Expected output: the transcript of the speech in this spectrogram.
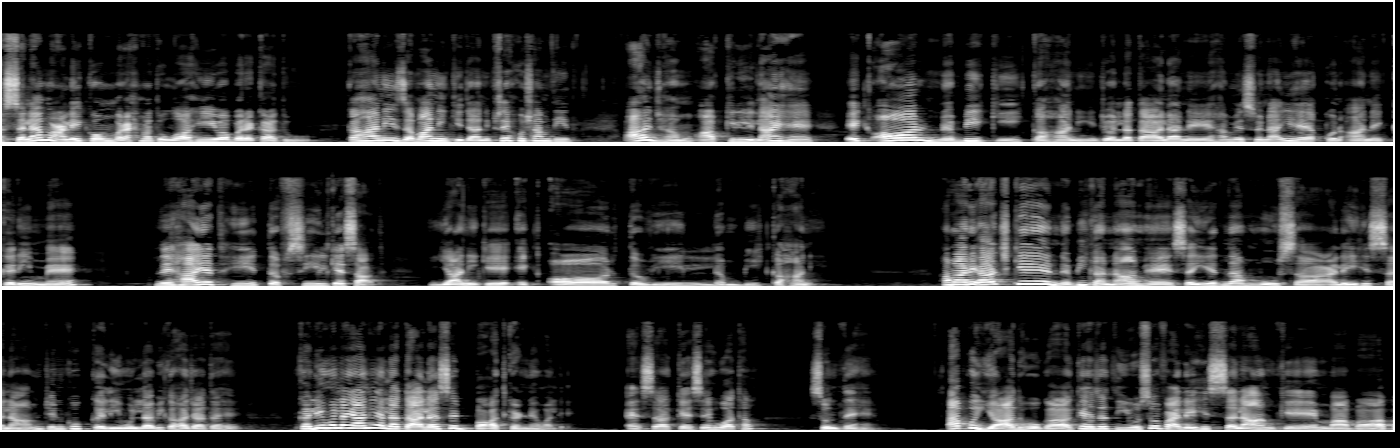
السلام علیکم ورحمۃ اللہ وبرکاتہ۔ کہانی زبانی کی جانب سے خوش آمدید۔ آج ہم آپ کے لیے لائے ہیں ایک اور نبی کی کہانی جو اللہ تعالیٰ نے ہمیں سنائی ہے قرآن کریم میں۔ نہایت ہی تفصیل کے ساتھ یعنی کہ ایک اور طویل لمبی کہانی۔ ہمارے آج کے نبی کا نام ہے سیدنا موسیٰ علیہ السلام، جن کو کلیم اللہ بھی کہا جاتا ہے۔ کلیم اللہ یعنی اللہ تعالیٰ سے بات کرنے والے۔ ایسا کیسے ہوا تھا؟ سنتے ہیں۔ آپ کو یاد ہوگا کہ حضرت یوسف علیہ السلام کے ماں باپ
